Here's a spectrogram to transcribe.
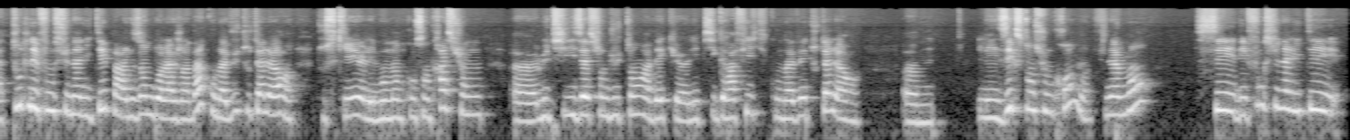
à toutes les fonctionnalités, par exemple dans l'agenda qu'on a vu tout à l'heure, tout ce qui est les moments de concentration, euh, l'utilisation du temps avec les petits graphiques qu'on avait tout à l'heure. les extensions Chrome, finalement, c'est des fonctionnalités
